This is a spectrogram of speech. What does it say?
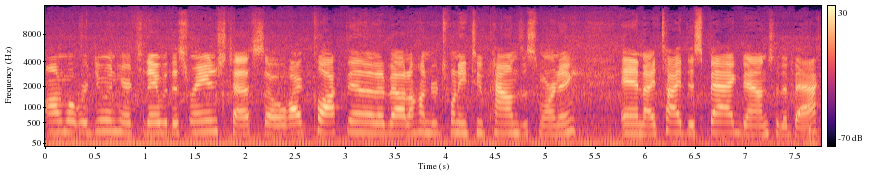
on what we're doing here today with this range test. So I clocked in at about 122 pounds this morning and I tied this bag down to the back.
